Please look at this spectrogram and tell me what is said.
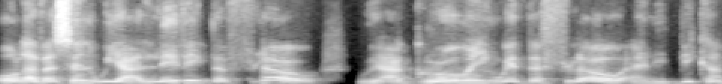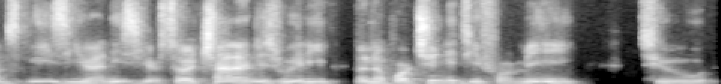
all of a sudden we are living the flow. We are growing with the flow and it becomes easier and easier. So a challenge is really an opportunity for me to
